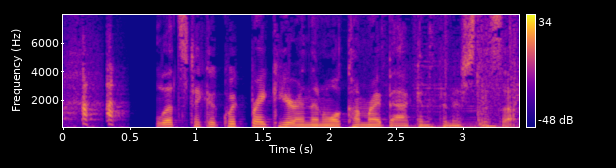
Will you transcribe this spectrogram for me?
Let's take a quick break here and then we'll come right back and finish this up.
